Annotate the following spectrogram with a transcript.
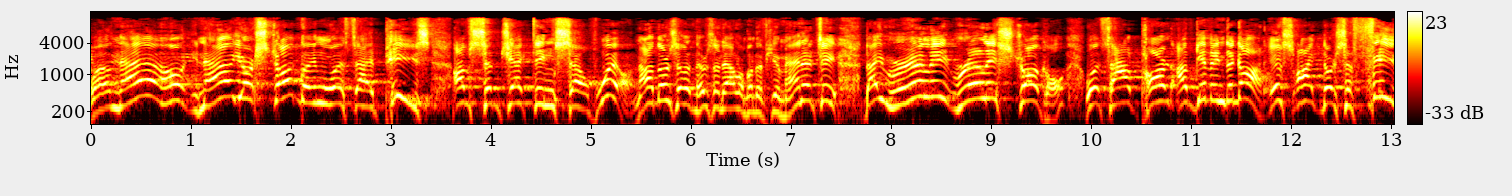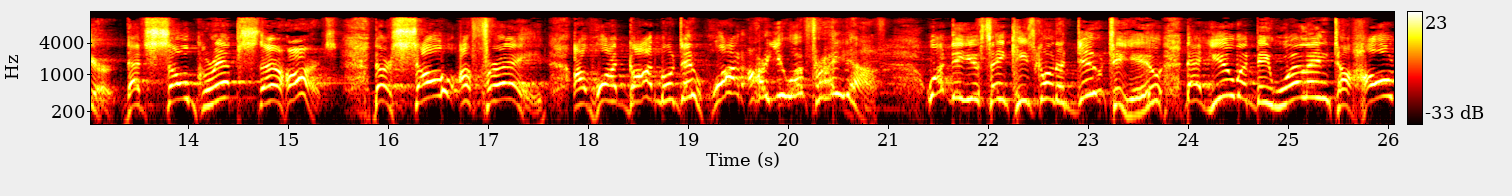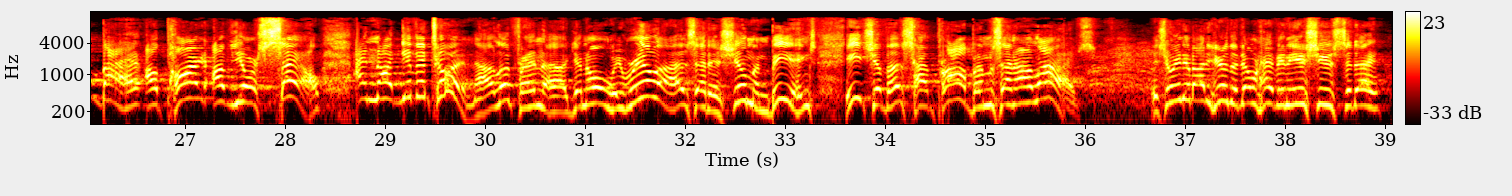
Well, now, now you're struggling with that piece of subjecting self-will. Now, there's a, there's an element of humanity. They really, really struggle without part of giving to God. It's like there's a fear that so grips their hearts. They're so afraid of what God will do. What are you afraid of? What do you think he's going to do to you that you would be willing to hold back a part of yourself and not give it to him? Now, look, friend, uh, you know, we realize that as human beings, each of us have problems in our lives. Is there anybody here that don't have any issues today?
